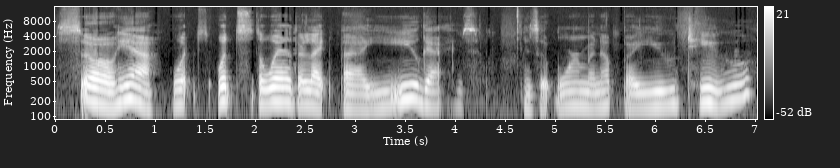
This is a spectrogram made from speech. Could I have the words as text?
So, yeah, what's, what's the weather like by you guys? Is it warming up by you too?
